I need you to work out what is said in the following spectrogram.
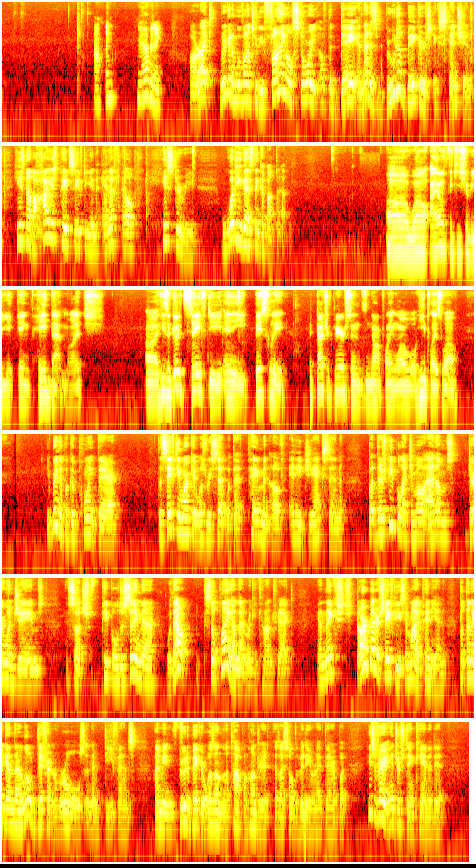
I don't think we have any. All right, we're going to move on to the final story of the day, and that is Budda Baker's extension. He is now the highest paid safety in NFL history. What do you guys think about that? Uh, well, I don't think he should be getting paid that much. Uh, he's a good safety, and he basically if Patrick Peterson's not playing well, well, he plays well. You bring up a good point there. The safety market was reset with the payment of Eddie Jackson, but there's people like Jamal Adams, Derwin James, such people just sitting there without still playing on that rookie contract, and they are better safeties in my opinion. But then again, they're a little different roles in their defense. I mean, Budda Baker was on the top 100, as I saw the video right there, but he's a very interesting candidate.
